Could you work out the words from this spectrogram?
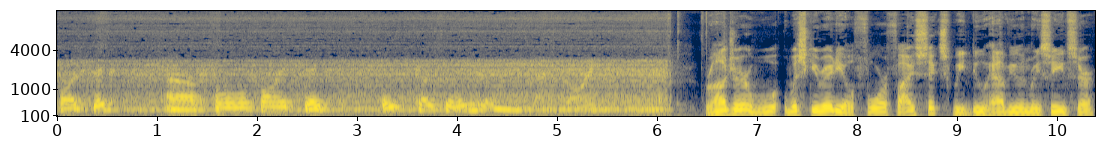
456. Uh, 456. East Coast of England. Roger, Whiskey Radio 456, we do have you in receive, sir,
